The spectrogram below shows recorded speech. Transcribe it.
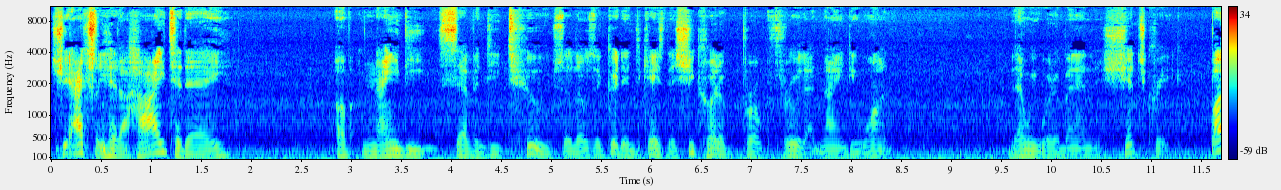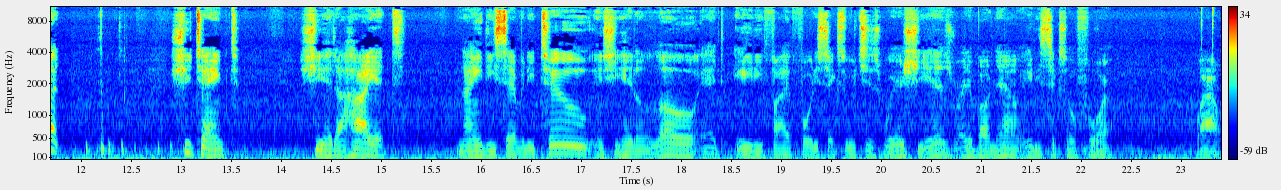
She actually hit a high today of 90.72, so that was a good indication that she could have broke through that 91. Then we would have been in Shit's Creek. But she tanked. She hit a high at 90.72 and she hit a low at 85.46, which is where she is right about now, 86.04. Wow.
